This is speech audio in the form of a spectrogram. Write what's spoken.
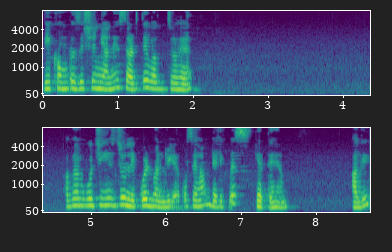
decomposition यानी सड़ते वक्त जो है, अगर वो चीज़ जो लिक्विड बन रही है, उसे हम डेलिक्विस कहते हैं। आगे।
